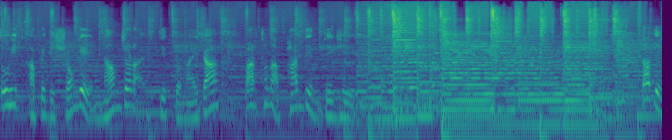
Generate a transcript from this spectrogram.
তৌহিদ আফ্রিদির সঙ্গে নাম জড়ায় চিত্রনায়িকা প্রার্থনা ফারদিন দিঘি তাদের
